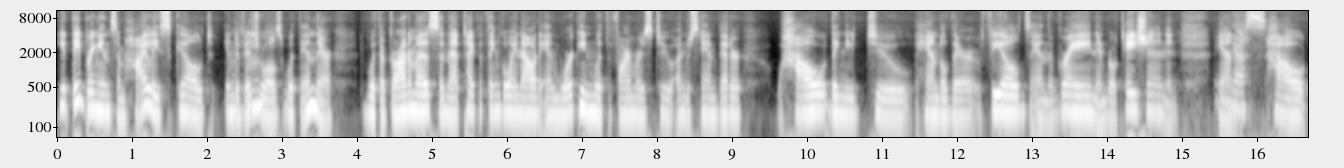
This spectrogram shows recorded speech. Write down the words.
you, they bring in some highly skilled individuals within there, with agronomists and that type of thing, going out and working with the farmers to understand better how they need to handle their fields and their grain and rotation and and Yes. how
